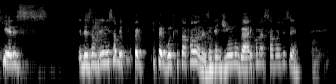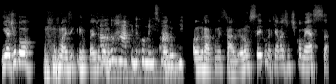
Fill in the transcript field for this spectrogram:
que eles eles não queriam nem saber que pergunta que estava falando, eles entendiam o lugar e começavam a dizer. E ajudou. O mais incrível foi ajudar. Falando rápido como eles falando, falam. Né? Falando rápido como eles falam. Eu não sei como é que é, mas a gente começa.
